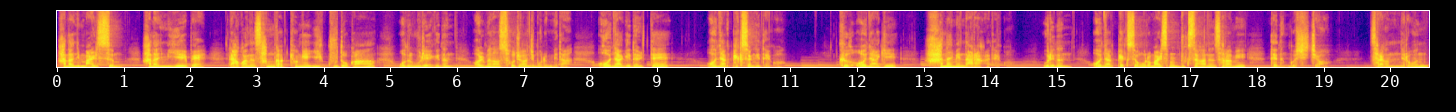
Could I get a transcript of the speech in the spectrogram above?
하나님 말씀, 하나님 예배, 라고 하는 삼각형의 이 구도가 오늘 우리에게는 얼마나 소중한지 모릅니다. 언약이 될 때 언약 백성이 되고 그 언약이 하나님의 나라가 되고 우리는 언약 백성으로 말씀을 묵상하는 사람이 되는 것이죠. 사랑하는 여러분,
